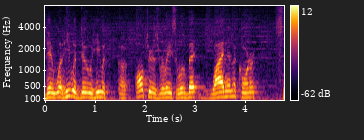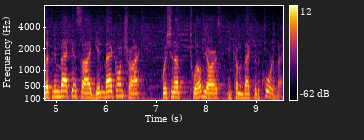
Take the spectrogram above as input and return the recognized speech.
then what he would do, he would uh, alter his release a little bit, widening the corner, slipping him back inside, getting back on track, pushing up 12 yards and coming back to the quarterback.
